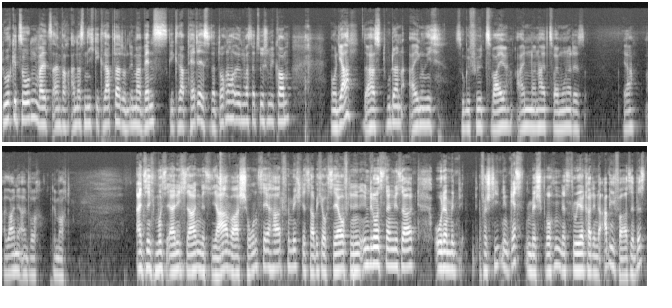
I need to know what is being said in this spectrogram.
durchgezogen, weil es einfach anders nicht geklappt hat. Und immer wenn es geklappt hätte, ist dann doch noch irgendwas dazwischen gekommen. Und ja, da hast du dann eigentlich so gefühlt zwei, eineinhalb, zwei Monate, ja, alleine einfach gemacht? Also ich muss ehrlich sagen, das Jahr war schon sehr hart für mich. Das habe ich auch sehr oft in den Intros dann gesagt oder mit verschiedenen Gästen besprochen, dass du ja gerade in der Abi-Phase bist.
